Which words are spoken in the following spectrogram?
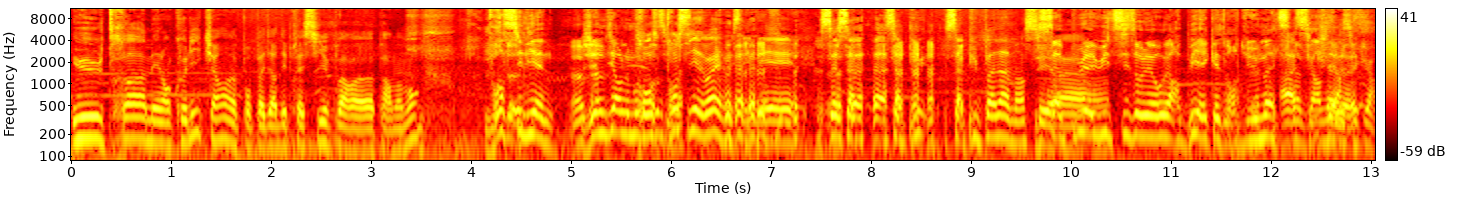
ultra mélancolique, hein, pour pas dire dépressive par, euh, par moment. Juste- Francilienne. Ah, J'aime ah, dire le mot Trans- francilien. Francilienne, ouais, mais ça, ça, ça pue, ça pue Paname. Hein, c'est, Ça euh, pue la 8-6 dans les RB à 4h du mat, Ah, c'est clair, c'est clair.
